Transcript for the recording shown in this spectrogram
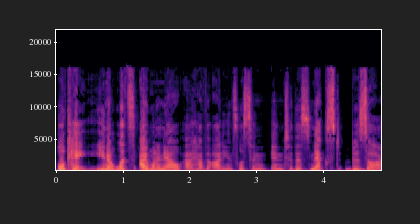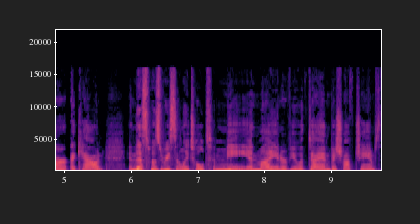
Well, Kate, you know, let's, I want to now uh, have the audience listen into this next bizarre account. And this was recently told to me in my interview with Diane Bischoff James.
